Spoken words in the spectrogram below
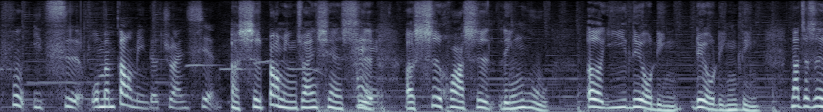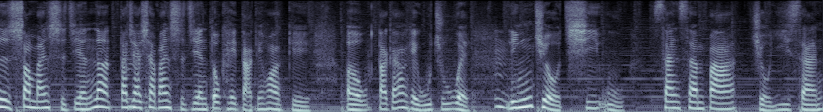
复一次我们报名的专线啊、呃，是报名专线是呃市话是零五二一六零六零零，那这是上班时间，那大家下班时间都可以打电话给呃打电话给吴主委零九七五。三三八九一三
